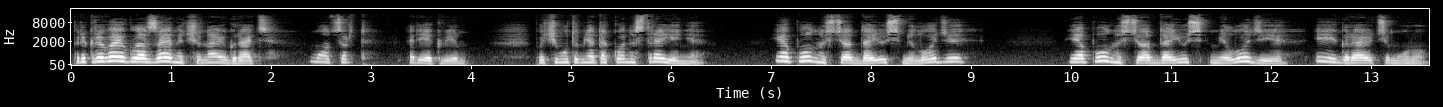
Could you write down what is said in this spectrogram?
Прикрываю глаза и начинаю играть. Моцарт, реквием. Почему-то у меня такое настроение. Я полностью отдаюсь мелодии. Я полностью отдаюсь мелодии и играю Тимуру.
